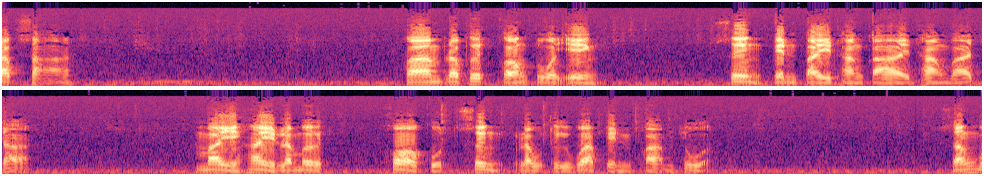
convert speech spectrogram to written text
รักษา ความประพฤติของตัวเอง ซึ่งเป็นไปทางกายทางวาจา ไม่ให้ละเมิดข้อกฎซึ่งเราถือว่าเป็นความชั่ว สังว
